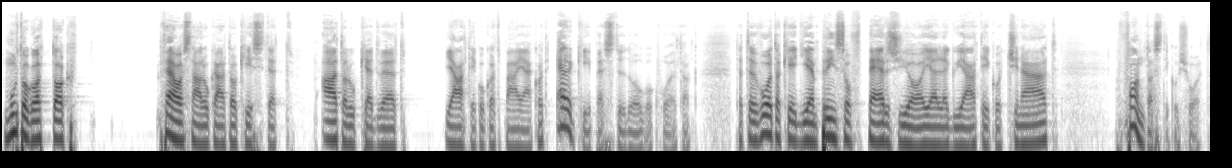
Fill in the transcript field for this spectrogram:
mutogattak felhasználók által készített, általuk kedvelt játékokat, pályákat. Elképesztő dolgok voltak. Tehát volt, aki egy ilyen Prince of Persia jellegű játékot csinált, fantasztikus volt.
